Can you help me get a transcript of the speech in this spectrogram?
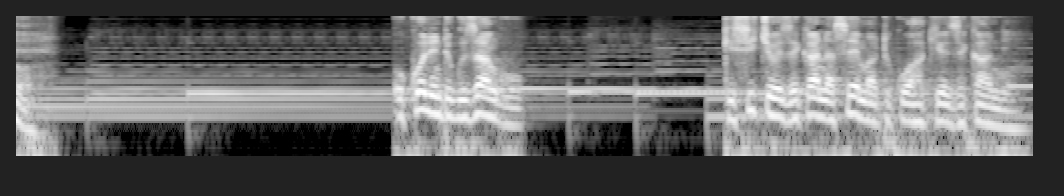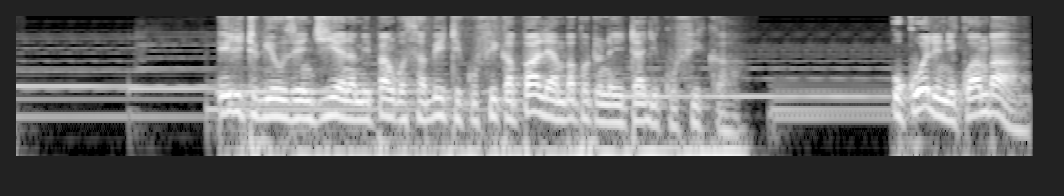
Hmm. Ukweli ndugu zangu, kisichowezekana sema tu kuwa hakiwezekani, ili tugeuze njia na mipango thabiti kufika pale ambapo tunahitaji kufika. Ukweli ni kwamba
